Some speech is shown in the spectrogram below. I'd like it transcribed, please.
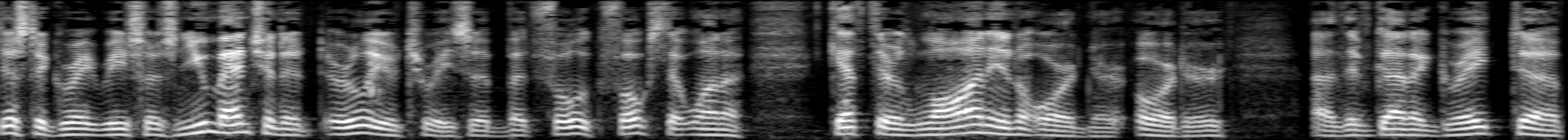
Just a great resource. And you mentioned it earlier, Teresa, but folks that want to get their lawn in order, order uh, they've got a great uh,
